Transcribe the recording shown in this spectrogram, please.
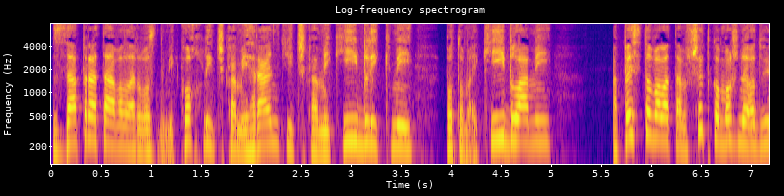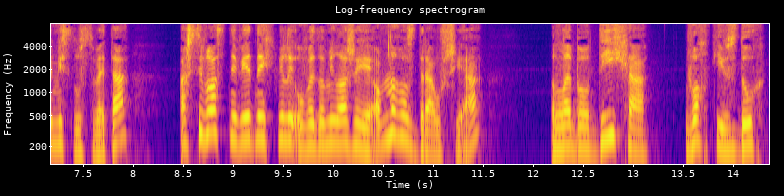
zapratávala rôznymi kochličkami, hrantičkami, kýblikmi, potom aj kýblami a pestovala tam všetko možné od vymyslu sveta, až si vlastne v jednej chvíli uvedomila, že je o mnoho zdravšia, lebo dýcha vlhký vzduch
